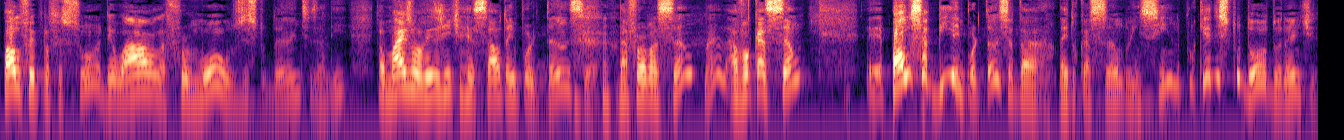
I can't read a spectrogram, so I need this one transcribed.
Paulo foi professor, deu aula, formou os estudantes ali. Então, mais uma vez, a gente ressalta a importância da formação, né? a vocação é, Paulo sabia a importância da, da educação, do ensino, porque ele estudou durante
